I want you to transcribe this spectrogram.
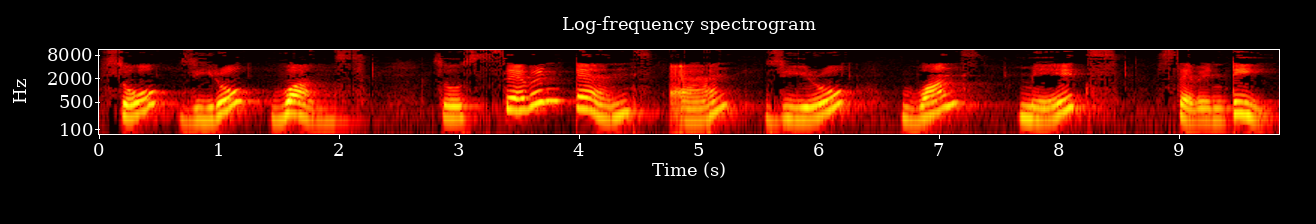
so 0 ones. So 7 tens and 0 ones makes 70.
